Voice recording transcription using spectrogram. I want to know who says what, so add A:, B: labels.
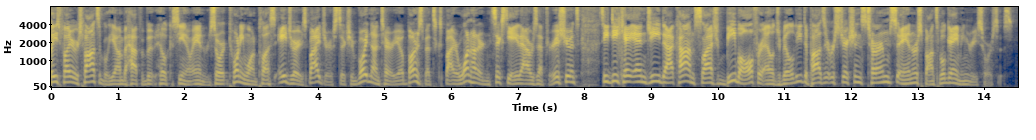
A: Please play responsibly on behalf of Boot Hill Casino and Resort 21 plus age varies by jurisdiction. Void in Ontario. Bonus bets expire 168 hours after issuance. See DKNG.com slash B ball for eligibility, deposit restrictions, terms, and responsible gaming resources.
